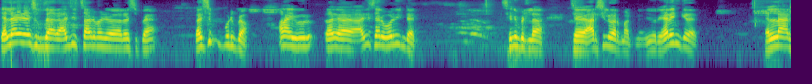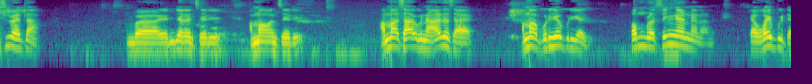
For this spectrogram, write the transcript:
எல்லாரையும் ரசிப்பார் அஜித் சார் மாதிரி ரசிப்பேன். ரசிப்பு பிடிப்பேன். ஆனால் இவர் அஜித் சார் ஒதுங்கிட்டார் சினிப்பிட்டில் சரி அரசியல் வர மாட்டேன் இவர் இறங்கிக்கிறார். எல்லாம் அரசியல் தான் நம்ம எம்ஜிஆரும் சரி அம்மாவும் சரி. அம்மா சாவுக்கு நான் அழுத சார். அம்மா பிடிக்கவே பிடிக்காது. பொம்பளை சிங்கன்னு நான். என் ஒய்ஃபுக்கிட்ட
